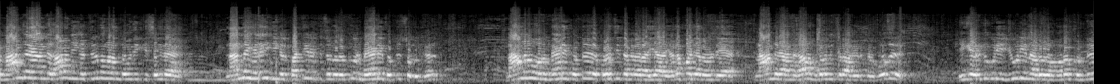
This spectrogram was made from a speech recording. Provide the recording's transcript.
இந்த நான்கரை ஆண்டு காலம் நீங்கள் திருமணம் தொகுதிக்கு செய்த நன்மைகளை நீங்கள் பட்டியலிட்டு சொல்வதற்கு ஒரு மேடை போட்டு சொல்லுங்கள். நாங்களும் ஒரு மேடை போட்டு புரட்சி தலைவர் ஐயா எடப்பாடி அவருடைய நான்கு ஆண்டு காலம் முதலமைச்சராக இருக்கிற போது இங்க இருக்கக்கூடிய யூனியன் அலுவலர் முதற்கொண்டு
